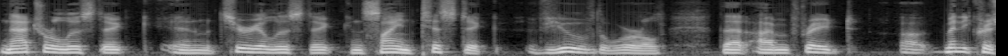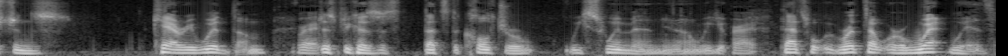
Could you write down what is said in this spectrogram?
naturalistic and materialistic and scientistic view of the world that I'm afraid uh, many Christians carry with them, Right. just because it's, that's the culture we swim in. You know, we get, Right. that's what we, that we're wet with.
